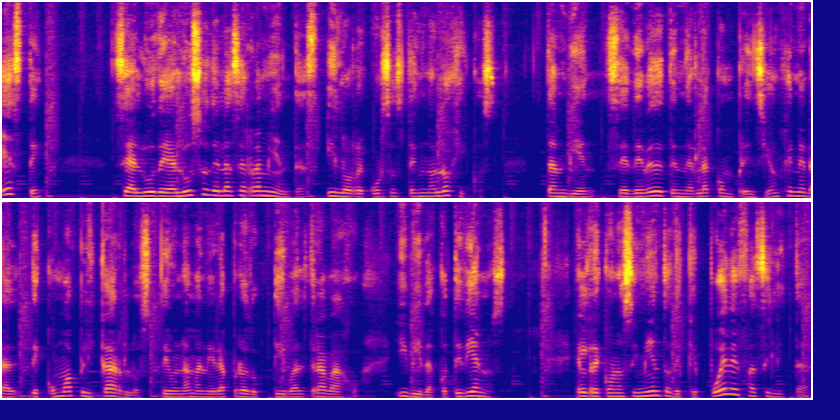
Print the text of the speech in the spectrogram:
Este se alude al uso de las herramientas y los recursos tecnológicos. También se debe de tener la comprensión general de cómo aplicarlos de una manera productiva al trabajo y vida cotidianos el reconocimiento de que puede facilitar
